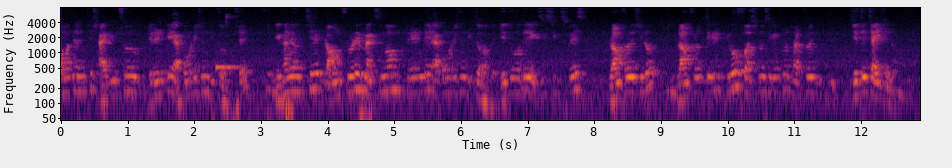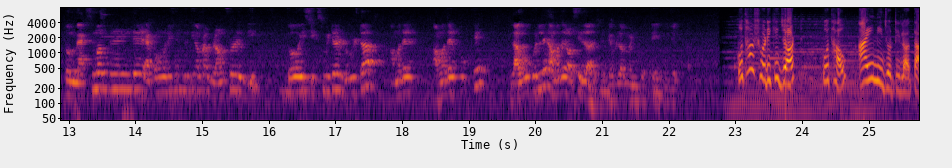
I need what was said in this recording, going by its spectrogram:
আমাদের হচ্ছে সাড়ে তিনশো ট্রেনকে অ্যাকোমোডেশন দিতে হচ্ছে এখানে হচ্ছে গ্রাউন্ড ফ্লোরে ম্যাক্সিমাম ট্রেনকে অ্যাকোমোডেশন দিতে হবে। যেহেতু ওদের এক্সিস্টিং স্পেস গ্রাউন্ড ফ্লোরে ছিল গ্রাউন্ড ফ্লোর থেকে কেউ first floor second floor third floor যেতে চাইছে না। তো ম্যাক্সিমাম ট্রেনের অ্যাকোমোডেশন যদি আমরা গ্রাউন্ড ফ্লোরে দিই তো এই সিক্স মিটার রুলটা আমাদের আমাদের পক্ষে লাগু করলে আমাদের অসুবিধা আছে ডেভেলপমেন্ট করতে এই প্রজেক্টটা কোথাও শরিকি জট কোথাও আইনি জটিলতা।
